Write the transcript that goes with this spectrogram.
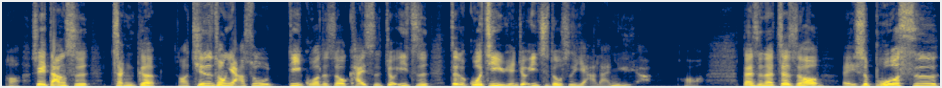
啊，所以当时整个啊，其实从亚述帝国的时候开始，就一直这个国际语言就一直都是亚兰语啊，哦，但是呢，这时候诶是波斯，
